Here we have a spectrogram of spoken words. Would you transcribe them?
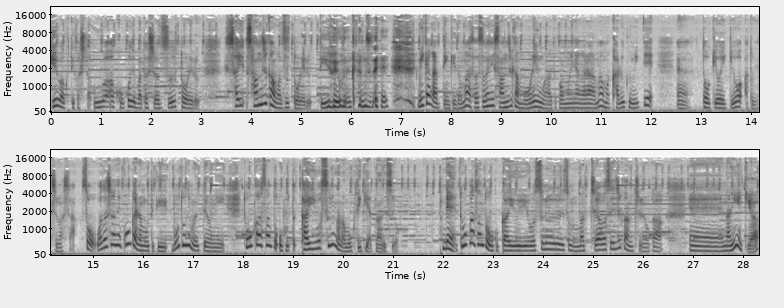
げえワクテカした。うわーここで私はずっとおれる。3時間はずっと折れるっていうような感じで 見たかってんけど、まあさすがに3時間も折れんわとか思いながら、まあまあ軽く見て、うん、東京駅を後にしました。そう、私はね、今回の目的、冒頭でも言ったように、トーカーさんとオフ会をするのが目的やったんですよ。で、トーカーさんとオフ会をする、その待ち合わせ時間っていうのが、えー、何駅や？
